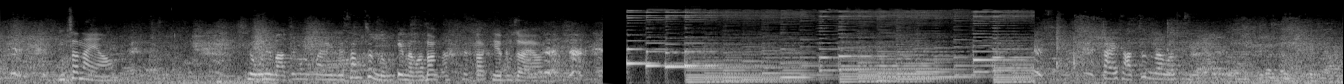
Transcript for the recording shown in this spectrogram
괜찮아요. 오늘 마지막 날인데 3천 넘게 나, 남았어. 나 개부자야. 나의 4천 남았어. 안녕.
